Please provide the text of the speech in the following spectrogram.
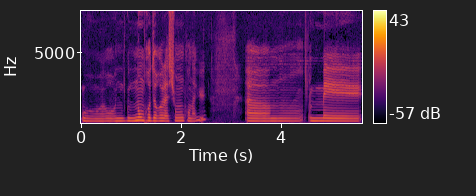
ou au, nombre de relations qu'on a eues. Euh, mais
